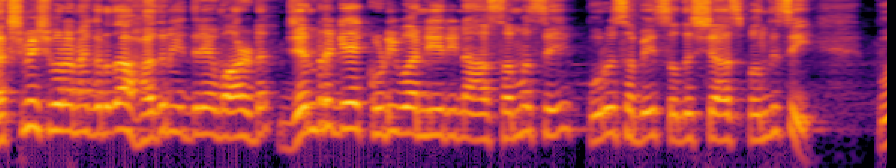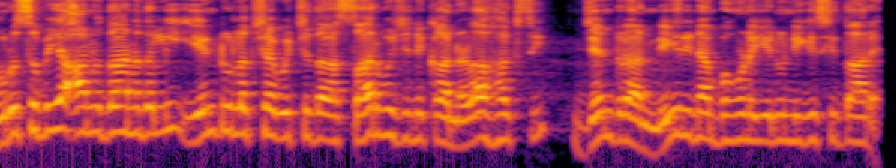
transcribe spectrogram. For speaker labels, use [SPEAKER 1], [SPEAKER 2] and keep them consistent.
[SPEAKER 1] ಲಕ್ಷ್ಮೇಶ್ವರ ನಗರದ ಹದಿನೈದನೇ ವಾರ್ಡ್ ಜನರಿಗೆ ಕುಡಿಯುವ ನೀರಿನ ಸಮಸ್ಯೆ ಪುರಸಭೆ ಸದಸ್ಯ ಸ್ಪಂದಿಸಿ. ಪುರಸಭೆಯ ಅನುದಾನದಲ್ಲಿ ಎಂಟು ಲಕ್ಷ ವೆಚ್ಚದ ಸಾರ್ವಜನಿಕ ನಳ ಹಾಕಿಸಿ ಜನರ ನೀರಿನ ಬವಣೆಯನ್ನು ನೀಗಿಸಿದ್ದಾರೆ.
